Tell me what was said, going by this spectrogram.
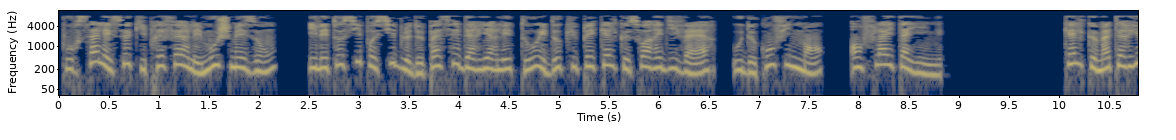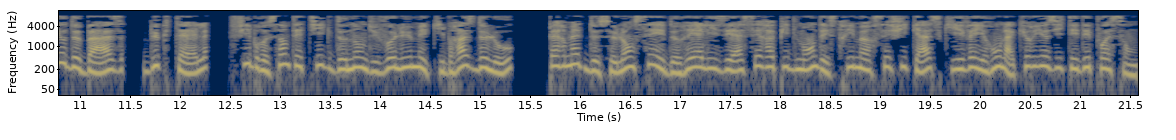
Pour celles et ceux qui préfèrent les mouches maison, il est aussi possible de passer derrière l'étau et d'occuper quelques soirées d'hiver, ou de confinement, en fly tying. Quelques matériaux de base, buctel, fibres synthétiques donnant du volume et qui brassent de l'eau, permettent de se lancer et de réaliser assez rapidement des streamers efficaces qui éveilleront la curiosité des poissons.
